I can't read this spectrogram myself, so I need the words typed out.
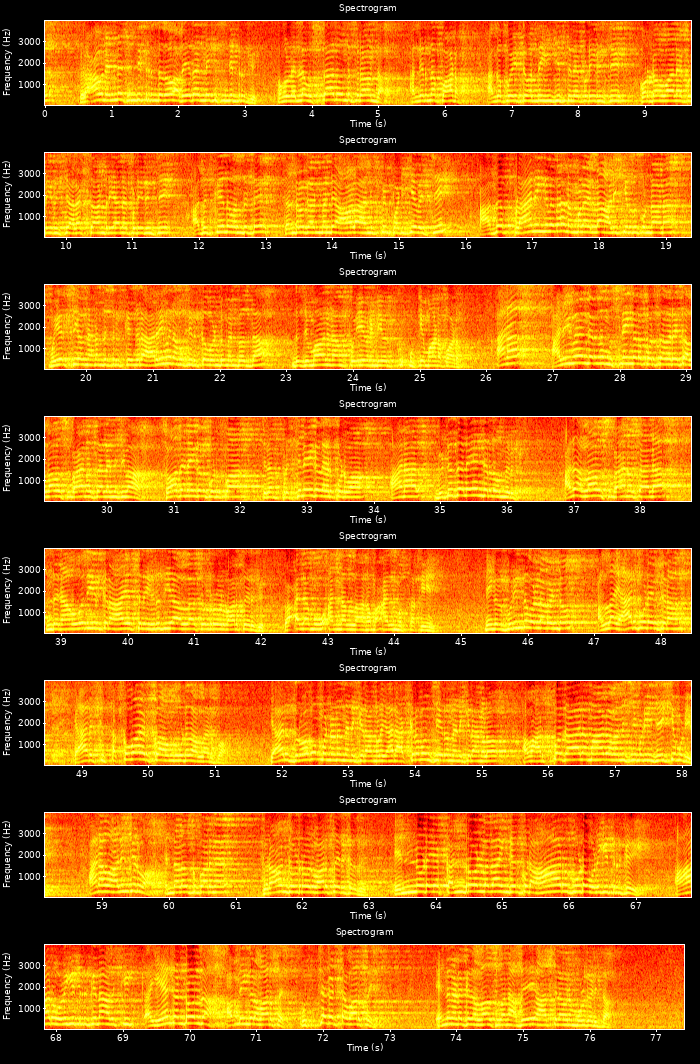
ஃபிராவன் என்ன செஞ்சுட்டு இருந்ததோ அதே தான் இன்னைக்கு செஞ்சுட்டு இருக்கு அவங்களோட எல்லா உஸ்தாது வந்து ஃபிராவன் தான். அங்கே இருந்தால் பாடம். அங்கே போயிட்டு வந்து ஈஜிப்தில் எப்படி இருந்துச்சு? கொர்டோவாவில் எப்படி இருந்துச்சு? அலெக்சாண்ட்ரியாவில் எப்படி இருந்துச்சு? அதுக்குன்னு வந்துட்டு சென்ட்ரல் கவர்மெண்ட்டே ஆளை அனுப்பி படிக்க வச்சு அதை பிளானிங்கில் தான் நம்மளை எல்லாம் அழிக்கிறதுக்கு உண்டான முயற்சிகள் நடந்துட்டு இருக்குங்கிற அறிவு நமக்கு இருக்க வேண்டும் என்பது தான் இந்த ஜுமாவில் நாம் புரிய வேண்டிய ஒரு முக்கியமான பாடம். ஆனால் அழிவுங்கிறது முஸ்லீம்களை பொறுத்த வரைக்கும் அல்லாஹ் சுபானத்தால் என்ன செய்வான்? சோதனைகள் கொடுப்பான் சில பிரச்சனைகள் ஏற்படுவான். ஆனால் விடுதலைங்கிறது ஒன்று இருக்கு. அது அல்லாஹ் சுபானு இந்த நான் ஓதி இருக்கிற ஆயத்தில் இறுதியாக அல்லாஹ் சொல்கிற ஒரு வார்த்தை இருக்கு. வஅலமு அன்னல்லாஹம் மஅல் முத்தகீன். நீங்கள் புரிந்து கொள்ள வேண்டும் அல்லாஹ் யார் கூட இருக்கிறான்? யாருக்கு தக்கவா இருக்கோ அவங்க கூட தான் அல்லாஹ் இருப்பான். யார் துரோகம் பண்ணணும்னு நினைக்கிறாங்களோ யார் அக்கிரமம் செய்யணும்னு நினைக்கிறாங்களோ அவன் அற்ப காலமாக அவன் செய்ய முடியும் ஜெயிக்க முடியும். ஆனால் அவன் அழிஞ்சிடுவான். எந்த அளவுக்கு பாருங்க? ஃபிரான் சொல்ற ஒரு வார்த்தை இருக்கிறது. என்னுடைய கண்ட்ரோலில் தான் இங்கே இருக்கக்கூடிய ஆறு கூட ஒழுகிட்டு இருக்கு. ஆறு ஒழுகிட்டு இருக்குன்னா அதுக்கு ஏன் கண்ட்ரோல் தான் அப்படிங்கிற வார்த்தை. உச்சகட்ட வார்த்தை. என்ன நடக்குது? அல்லாஹ் சுபான அதே ஆற்றுல அவனை மூழ்கடித்தான்.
